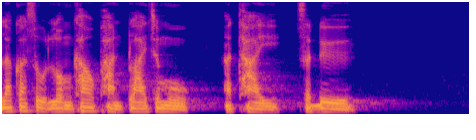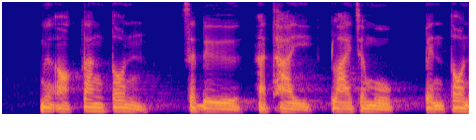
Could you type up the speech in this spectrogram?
แล้วก็สูดลมเข้าผ่านปลายจมูกหัไทย สะดือ เมื่อออกตั้งต้น สะดือหัไทย ปลายจมูกเป็นต้น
